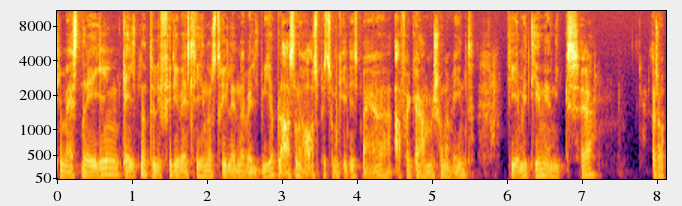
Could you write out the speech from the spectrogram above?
die meisten Regeln gelten natürlich für die westlichen Industrieländer, weil wir blasen raus bis zum geht nicht mehr. Ja. Afrika haben wir schon erwähnt, die emittieren ja nichts. Ja. Also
